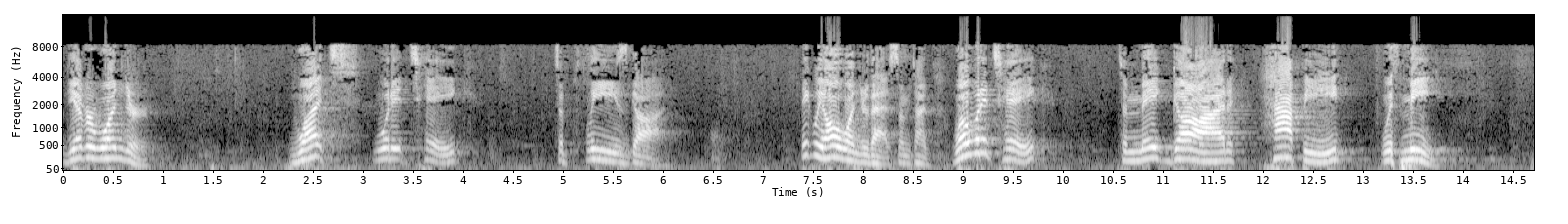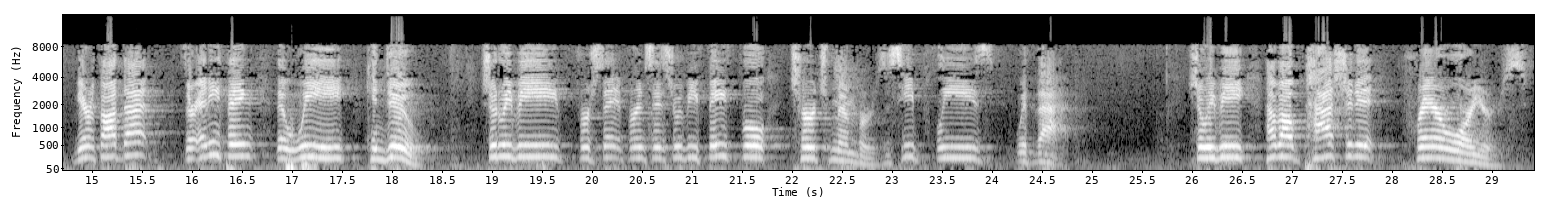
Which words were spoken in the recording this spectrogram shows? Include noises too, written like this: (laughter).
Do you ever wonder, what would it take to please God? I think we all wonder that sometimes. What would it take to make God happy with me? Have you ever thought that? Is there anything that we can do? Should we be, for, for instance, should we be faithful church members? Is he pleased with that? Should we be, how about passionate prayer warriors?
